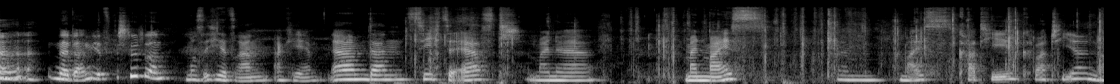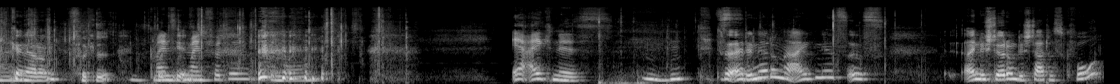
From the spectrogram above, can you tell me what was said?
Na dann, jetzt bist du dran. Muss ich jetzt ran? Okay. Ähm, dann ziehe ich zuerst meine, mein Mais, ähm, Mais-Quartier, Quartier? Nein. Keine Ahnung. Viertel. Mein, mein Viertel, genau. Ereignis. Zur Erinnerung, Ereignis ist eine Störung des Status quo.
